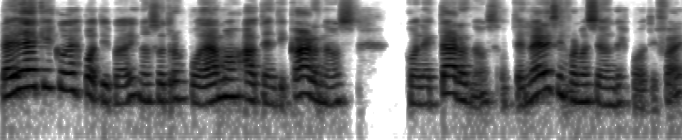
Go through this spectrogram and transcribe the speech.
La idea aquí es con Spotify nosotros podamos autenticarnos, conectarnos, obtener esa información de Spotify,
